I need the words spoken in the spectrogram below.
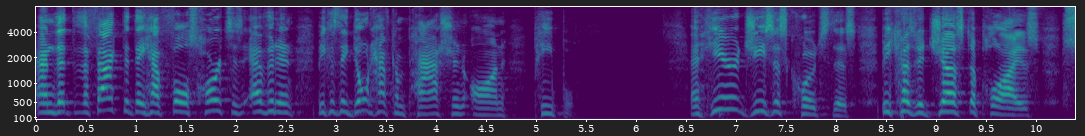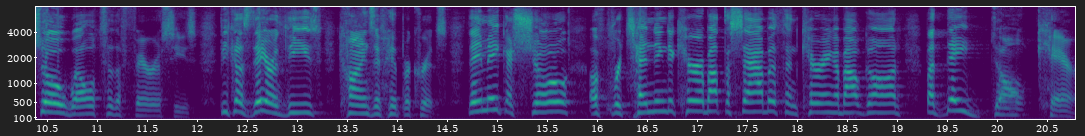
And that the fact that they have false hearts is evident because they don't have compassion on people. And here Jesus quotes this because it just applies so well to the Pharisees, because they are these kinds of hypocrites. They make a show of pretending to care about the Sabbath and caring about God, but they don't care.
